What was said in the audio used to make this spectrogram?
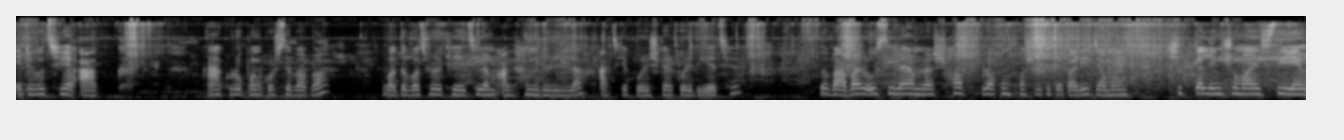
এটা হচ্ছে আখ। আখ রোপণ করছে বাবা। গত বছর খেয়েছিলাম, আলহামদুলিল্লাহ। আজকে পরিষ্কার করে দিয়েছে। তো বাবার উসিলায় আমরা সব রকম ফসল খেতে পারি, যেমন শীতকালীন সময় সিম,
